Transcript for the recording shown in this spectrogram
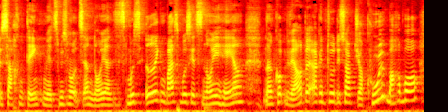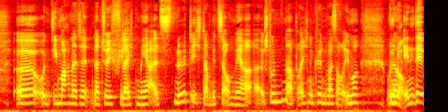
Sachen denken, jetzt müssen wir uns erneuern. Es muss irgendwas muss jetzt neu her. Und dann kommt eine Werbeagentur, die sagt, ja cool, machen wir. Äh, Und die machen nat- natürlich vielleicht mehr als nötig, damit sie auch mehr äh, Stunden abrechnen können, was auch immer. Und Genau. am Ende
